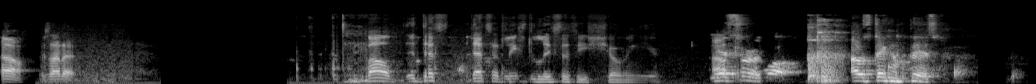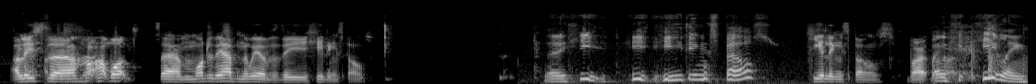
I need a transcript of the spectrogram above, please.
Oh, is that it? Well, that's that's at least the list that he's showing you. Yes, sir. Well, I was taking a piss. At least uh, ho- ho- what um, what do they have in the way of the healing spells? The heat, heat, heating spells. Healing spells. Bard. Oh, he- healing.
